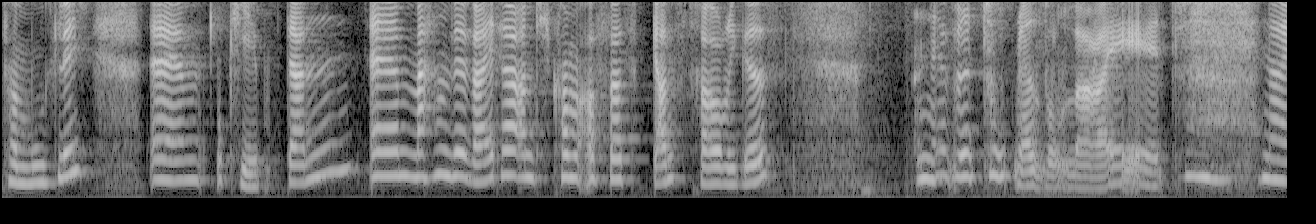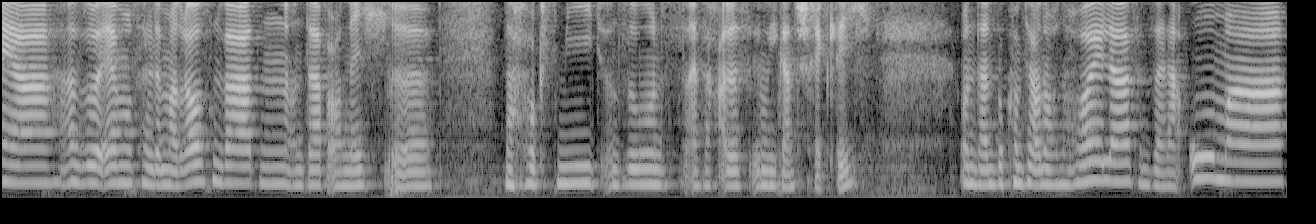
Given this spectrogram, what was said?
vermutlich. Ähm, okay, dann äh, machen wir weiter und ich komme auf was ganz Trauriges. Neville tut mir so leid. Naja, also er muss halt immer draußen warten und darf auch nicht äh, nach Hogsmeade und so. Und das ist einfach alles irgendwie ganz schrecklich. Und dann bekommt er auch noch einen Heuler von seiner Oma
